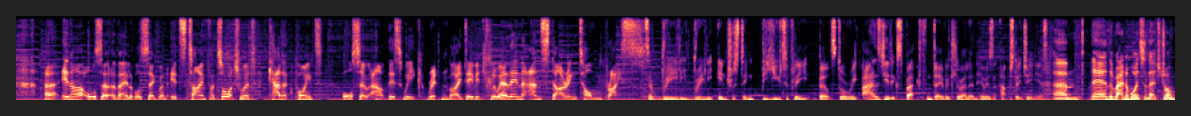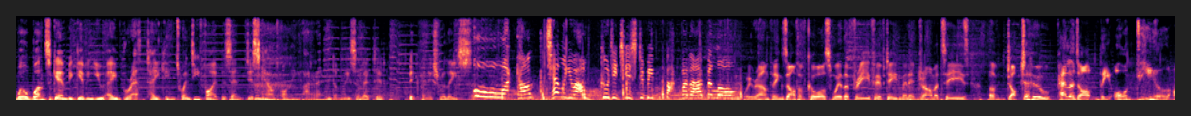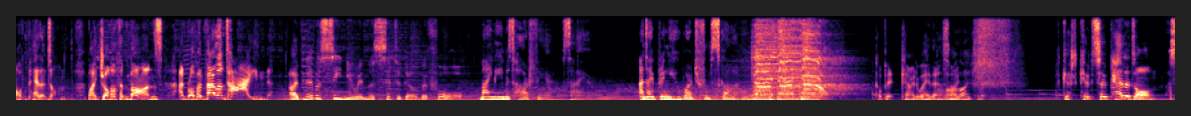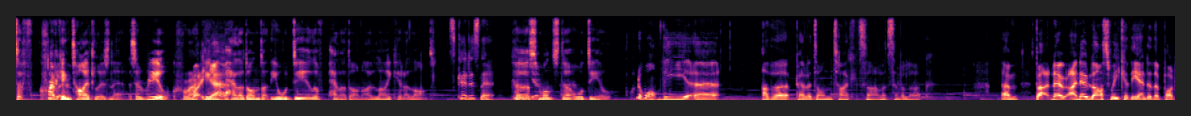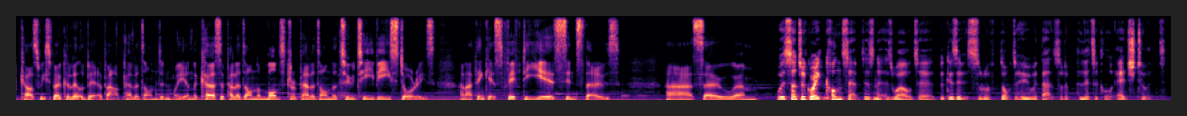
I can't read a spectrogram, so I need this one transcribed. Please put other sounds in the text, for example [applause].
Uh, in our also available segment, it's time for Torchwood Cadoc Point, also out this week, written by David Llewellyn and starring Tom Price. It's a really, really interesting, beautifully built story, as you'd expect from David Llewellyn, who is an absolute genius. Um, then the Randomoid Selectron will once again be giving you a breathtaking 25% discount on a randomly selected Big Finish release. Oh, I can't tell you how good it is to be back where I belong. We round things off, of course, with a free 15 minute drama tease of Doctor Who Peladon, The Ordeal of Peladon, by Jonathan Barnes and Robert Valentine. I've never seen you in the Citadel before. My name is Harfair, sire, and I bring you word from Scotland. Got a bit carried away there. Oh, I sorry. like it. Good, good. So Peladon. That's a f- cracking title, isn't it? It's a real cracking yeah. Peladon. The Ordeal of Peladon. I like it a lot. It's good, isn't it? Curse Monster Ordeal. I wonder what the uh, other Peladon titles are. Let's have a look. Um, but no, I know last week at the end of the podcast we spoke a little bit about Peladon, didn't we? And the Curse of Peladon, the Monster of Peladon, the two TV stories. And I think it's 50 years since those. Uh, so um, Well, it's such a great concept, isn't it, as well, to because it's sort of Doctor Who with that sort of political edge to it,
